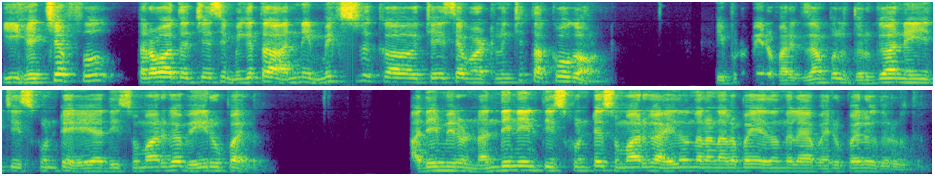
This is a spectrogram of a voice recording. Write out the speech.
ఈ హెచ్ఎఫ్ తర్వాత వచ్చేసి మిగతా అన్ని మిక్స్డ్ చేసే వాటి నుంచి తక్కువగా ఉంది ఇప్పుడు మీరు ఫర్ ఎగ్జాంపుల్ దుర్గా నెయ్యి తీసుకుంటే అది సుమారుగా వెయ్యి రూపాయలు అదే మీరు నందిని తీసుకుంటే సుమారుగా 540, 550 రూపాయలకు దొరుకుతుంది.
